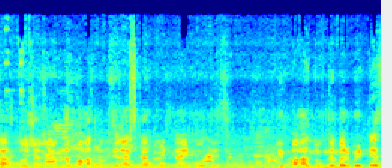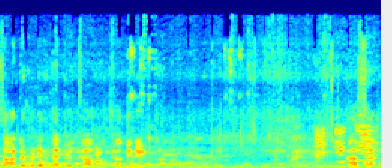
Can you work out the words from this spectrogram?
సంతోషం లేకుంటే పాస్బుక్ జిరాక్స్ కాపీ పెట్టినా అయిపోతుంది ఈ పాస్బుక్ నెంబర్ పెట్టేసి automatic that will come community కాదు సార్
